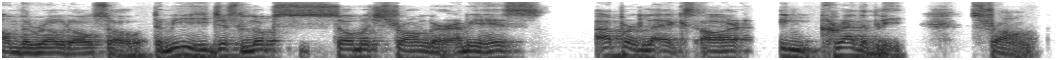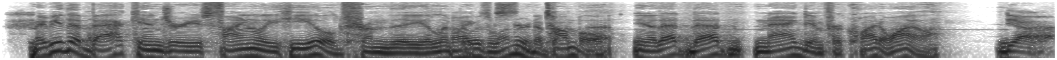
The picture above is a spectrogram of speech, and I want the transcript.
on the road. Also, to me, he just looks so much stronger. I mean, his upper legs are incredibly strong. Maybe the back injury is finally healed from the Olympic I was wondering about tumble. That. You know that that nagged him for quite a while. Yeah,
